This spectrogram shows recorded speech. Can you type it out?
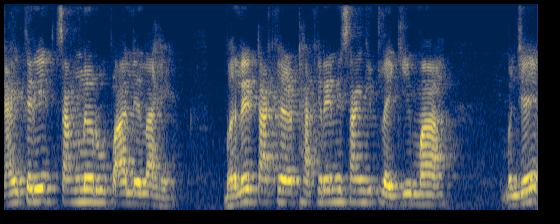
काहीतरी एक चांगलं रूप आलेलं आहे. भले ठाक ठाकरेंनी सांगितलंय की मा म्हणजे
